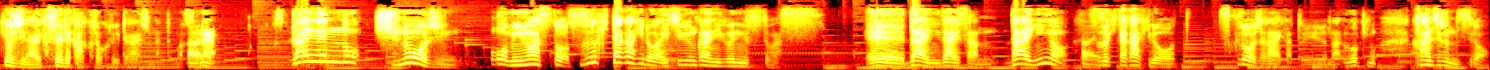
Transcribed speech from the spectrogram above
巨人が育成で獲得という話になってますね。はい来年の首脳陣を見ますと、鈴木隆弘が1軍から2軍に移ってます。えー、第2、第3、第2の鈴木隆弘を作ろうじゃないかというような動きも感じるんですよ。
